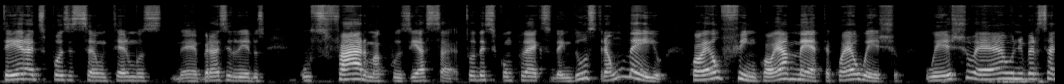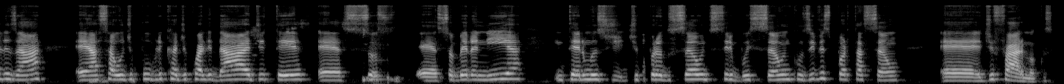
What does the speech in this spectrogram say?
Ter à disposição, em termos né, brasileiros, os fármacos e essa, todo esse complexo da indústria é um meio. Qual é o fim? Qual é a meta? Qual é o eixo? O eixo é universalizar é, a saúde pública de qualidade, ter é, so, é, soberania em termos de, de produção, distribuição, inclusive exportação é, de fármacos.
